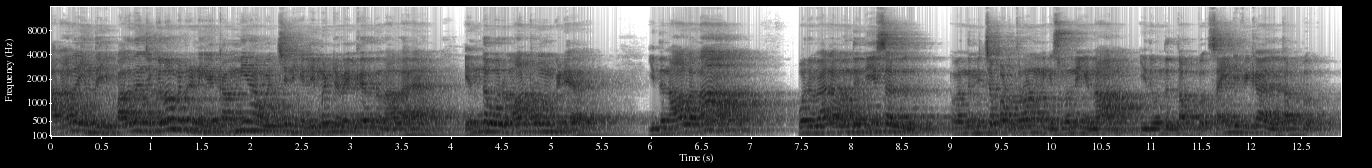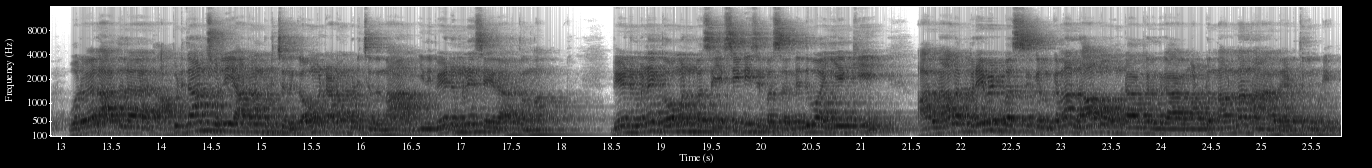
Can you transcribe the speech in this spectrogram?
அதனால் இந்த பதினஞ்சு கிலோமீட்டர் நீங்கள் கம்மியாக வச்சு நீங்கள் லிமிட் வைக்கிறதுனால எந்த ஒரு மாற்றமும் கிடையாது. இதனால தான் ஒரு வேளை வந்து டீசல் வந்து மிச்சப்படுத்துகிறோன்னு நீங்கள் சொன்னீங்கன்னா இது வந்து தப்பு. சயின்டிஃபிக்காக இது தப்பு. ஒருவேளை அதில் அப்படிதான் சொல்லி அடம் பிடிச்சது கவர்மெண்ட் அடம் பிடிச்சதுன்னா இது வேணுமனே செய்கிற அர்த்தம் தான் வேணுமனே கவர்மெண்ட் பஸ்ஸை எஸ்சிடிசி பஸ்ஸை மெதுவாக இயக்கி அதனால் ப்ரைவேட் பஸ்ஸுகளுக்கெல்லாம் லாபம் உண்டாக்குறதுக்காக மட்டும்தான் தான் நான் அதை எடுத்துக்க முடியும்.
